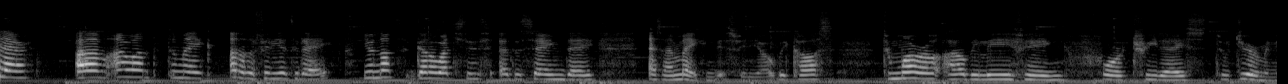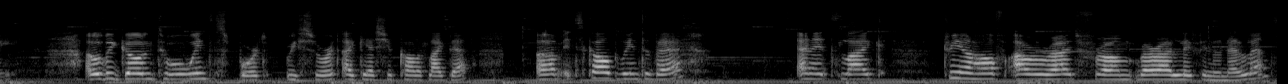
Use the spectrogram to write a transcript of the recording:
Hi there! Um, I wanted to make another video today. You're not gonna watch this at the same day as I'm making this video because tomorrow I'll be leaving for three days to Germany. I will be going to a winter sport resort, I guess you call it like that. Um, it's called Winterberg and it's like three and a half hour ride from where I live in the Netherlands.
